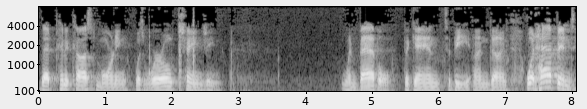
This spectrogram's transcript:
that Pentecost morning was world changing when Babel began to be undone. What happened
